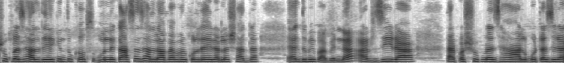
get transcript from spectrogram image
শুকনো ঝাল দিয়ে কিন্তু মানে কাঁচা ঝাল না ব্যবহার করলে এই রান্নার স্বাদটা একদমই পাবেন না। আর জিরা তারপর শুকনো ঝাল, গোটা জিরা,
